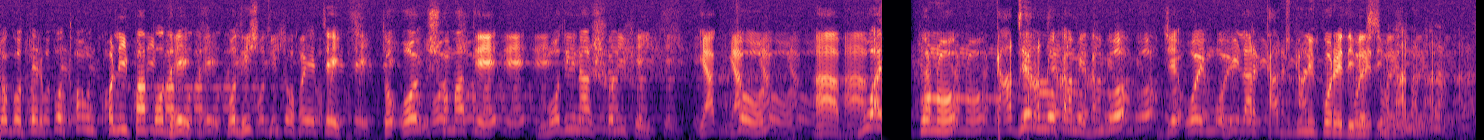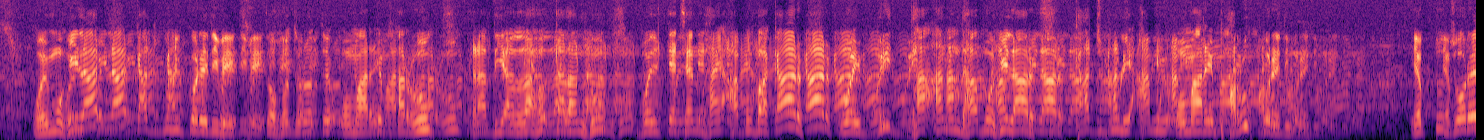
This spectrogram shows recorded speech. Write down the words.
জগতের প্রথম খলিফা পদে অধিষ্ঠিত হয়েছে, তো ওই সমাজে মদিনা শরীফে একজন কোন কাজের লোক আমি দিব যে ওই মহিলার কাজগুলি করে দিবে, সুবহানাল্লাহ। ওই মহিলার কাজগুলি করে দিবে। তো হজরতে ওমারে ফারুক রাদিয়াল্লাহু তাআলাহু বলতেছেন, ভাই আবু বাকার, ওই বৃদ্ধা আন্ধা মহিলার কাজগুলি আমি ওমারে ফারুক করে দিব। একটু জোরে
